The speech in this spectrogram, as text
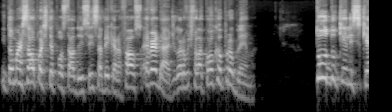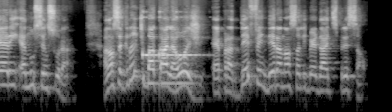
Então, Marçal pode ter postado isso sem saber que era falso? É verdade. Agora eu vou te falar qual que é o problema. Tudo que eles querem é nos censurar. A nossa grande batalha hoje é para defender a nossa liberdade de expressão.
